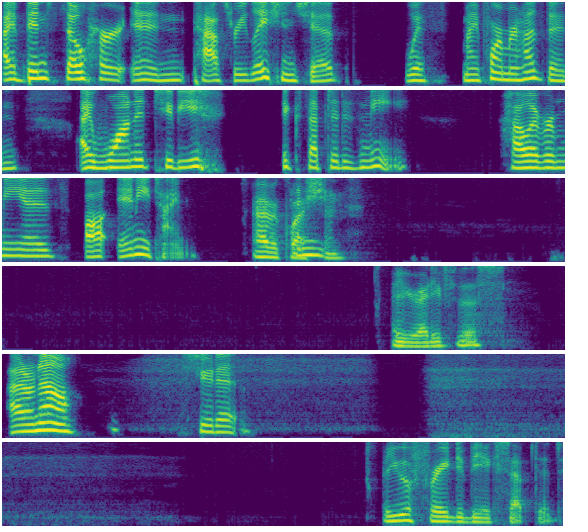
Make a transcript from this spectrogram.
I've been so hurt in past relationship with my former husband. I wanted to be accepted as me, however me is all, anytime. I have a question. Are you ready for this? I don't know. Shoot it. Are you afraid to be accepted?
